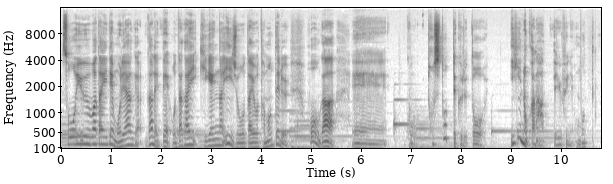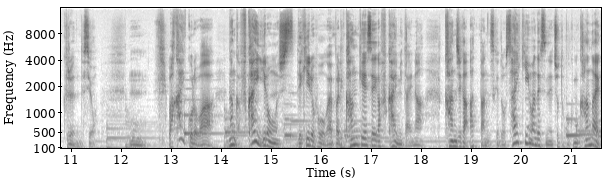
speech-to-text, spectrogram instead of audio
そういう話題で盛り上がれてお互い機嫌がいい状態を保てる方が、えー、こう年取ってくるといいのかなっていうふうに思ってくるんですよ。うん、若い頃はなんか深い議論できる方がやっぱり関係性が深いみたいな感じがあったんですけど最近はですねちょっと僕も考えが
